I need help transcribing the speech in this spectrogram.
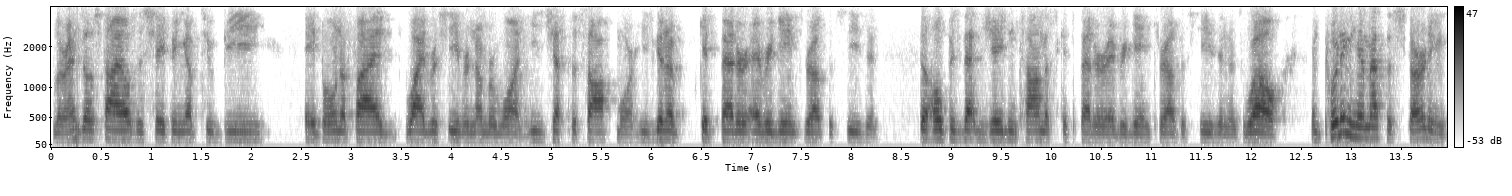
Lorenzo Styles is shaping up to be a bona fide wide receiver number one. He's just a sophomore. He's going to get better every game throughout the season. The hope is that Jayden Thomas gets better every game throughout the season as well. And putting him at the starting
